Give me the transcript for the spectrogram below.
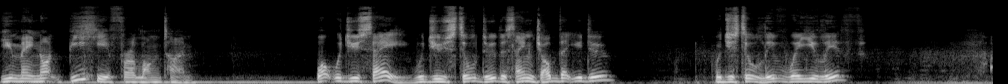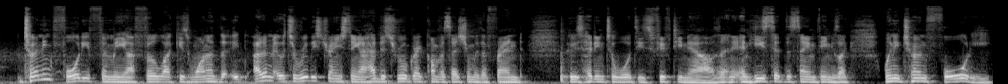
you may not be here for a long time? What would you say? Would you still do the same job that you do? Would you still live where you live? Turning 40 for me, I feel like is one of the, I don't know, it's a really strange thing. I had this real great conversation with a friend who's heading towards his 50 now. And, and he said the same thing. He's like, when he turned 40,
